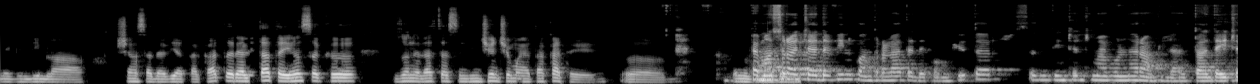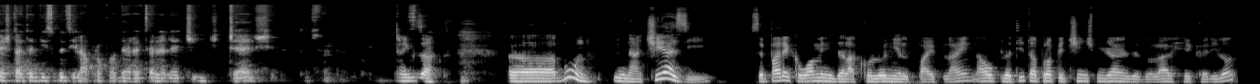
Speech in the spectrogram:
ne gândim la șansa de a fi atacată. Realitatea e însă că zonele astea sunt din ce în ce mai atacate. Uh, pe măsură ce devin controlate de computer, sunt din ce în ce mai vulnerabile. De aici și toate discuțiile apropo de rețelele 5G și Exact. Uh, bun, în aceea zi, se pare că oamenii de la Colonial Pipeline au plătit aproape 5 milioane de dolari hackerilor,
